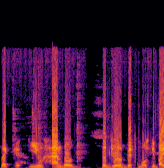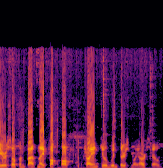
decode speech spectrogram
Like uh, you handled the drill bit mostly by yourself, and Pat and I fucked off to try and kill Winters by ourselves.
